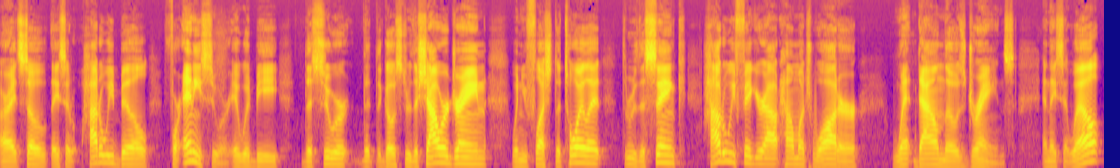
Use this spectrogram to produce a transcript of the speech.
All right, so they said, how do we bill for any sewer? It would be the sewer that, that goes through the shower drain, when you flush the toilet, through the sink. How do we figure out how much water went down those drains? And they said, well,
